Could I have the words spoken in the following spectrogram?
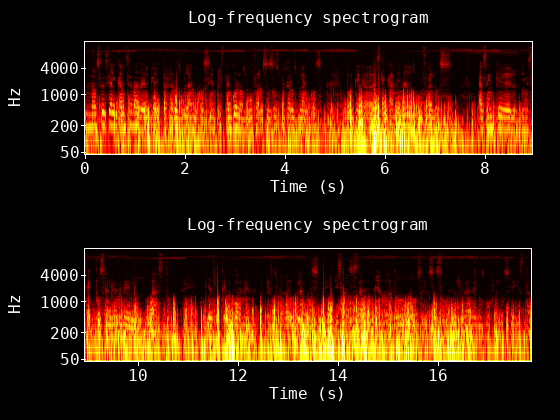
No sé si alcancen a ver que hay pájaros blancos. Siempre están con los búfalos, esos pájaros blancos, porque cada vez que caminan los búfalos hacen que el- insectos salgan del pasto y es lo que comen esos pájaros blancos. Y si no se están moviendo, de todos modos ellos se suben arriba de los búfalos y ahí están.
